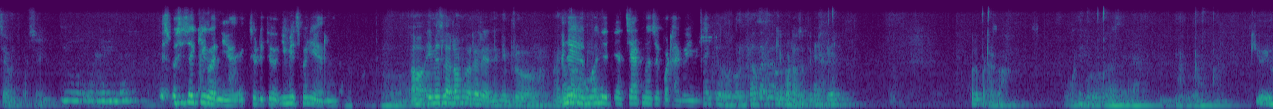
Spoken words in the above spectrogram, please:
चाहिँ हुनुपर्छ त्यसपछि चाहिँ के गर्ने हो एकचोटि त्यो इमेज पनि हेर्नु इमेजलाई रन गरेर हेर्ने नि ब्रो मैले त्यहाँ च्याटमा चाहिँ पठाएको इमेज के पठाउँछ तिमीले कसले पठाएको? के यो?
